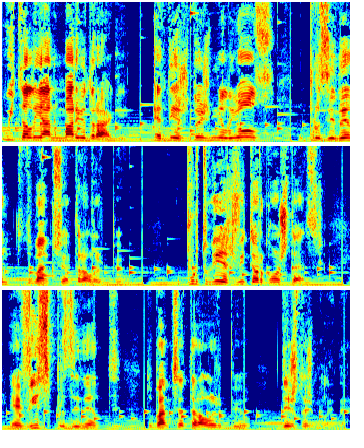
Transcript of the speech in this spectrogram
O italiano Mario Draghi é desde 2011 o presidente do Banco Central Europeu. O português Vítor Constâncio é vice-presidente do Banco Central Europeu desde 2010.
